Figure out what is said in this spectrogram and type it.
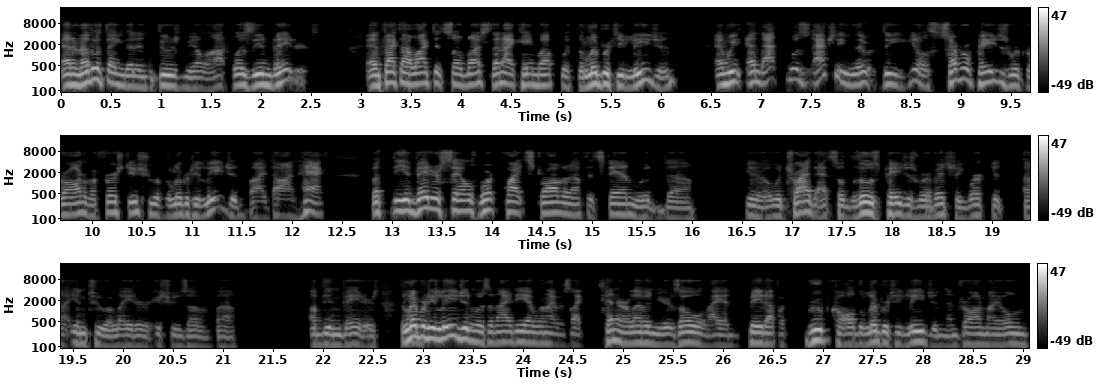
And another thing that enthused me a lot was the Invaders. In fact, I liked it so much. Then I came up with the Liberty Legion, and we and that was actually the, the you know several pages were drawn of a first issue of the Liberty Legion by Don Heck, but the Invaders sales weren't quite strong enough that Stan would uh, you know would try that. So those pages were eventually worked it, uh, into a later issues of uh, of the Invaders. The Liberty Legion was an idea when I was like ten or eleven years old. I had made up a group called the Liberty Legion and drawn my own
